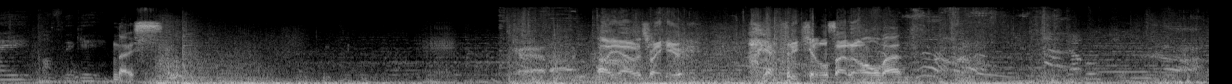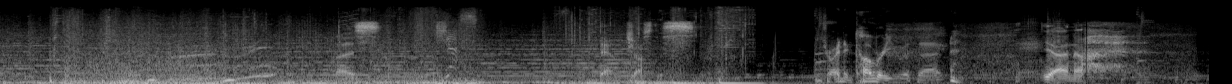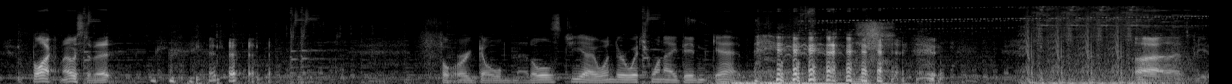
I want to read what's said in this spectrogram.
Play of the game. Nice. Oh yeah, I was right here. I got three kills out of all that. Nice. Damn justice. Tried to cover you with that. Yeah, I know. Blocked most of it. Four gold medals. Gee, I wonder which one I didn't get. uh, that's me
